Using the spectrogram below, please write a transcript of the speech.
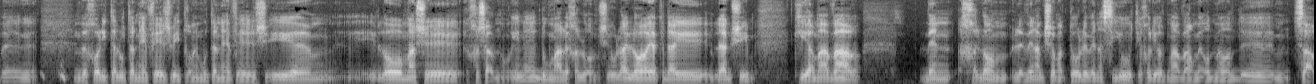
ו... וכל התעלות הנפש והתרוממות הנפש היא, אה, היא לא מה שחשבנו. הנה דוגמה לחלום שאולי לא היה כדאי להגשים. כי המעבר בין חלום לבין הגשמתו לבין הסיוט יכול להיות מעבר מאוד מאוד אה, צר.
